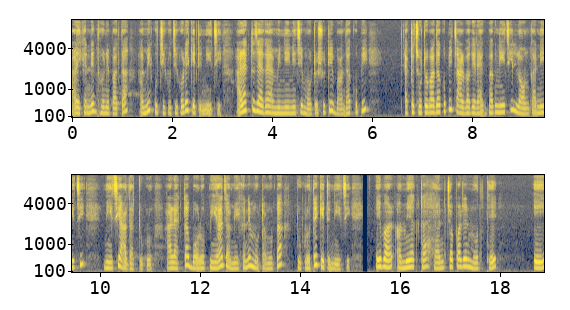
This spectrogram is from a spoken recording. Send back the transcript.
আর এখানে ধনে পাতা আমি কুচি কুচি করে কেটে নিয়েছি। আর একটা জায়গায় আমি নিয়ে নিয়েছি মটরশুঁটি, বাঁধাকপি একটা ছোট বাঁধাকপি চার ভাগের এক ভাগ নিয়েছি, লঙ্কা নিয়েছি নিয়েছি আদার টুকরো। আর একটা বড় পেঁয়াজ আমি এখানে মোটা মোটা টুকরোতে কেটে নিয়েছি। এবার আমি একটা হ্যান্ড চপারের মধ্যে এই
